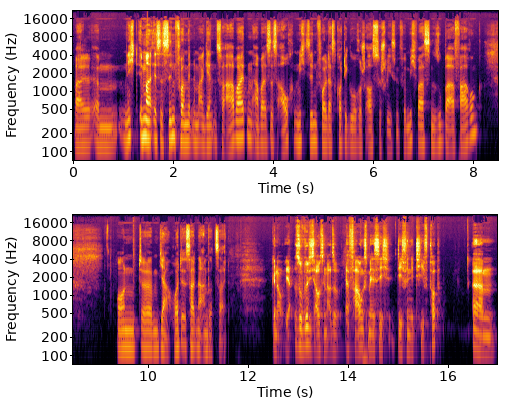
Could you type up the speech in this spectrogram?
Weil ähm, nicht immer ist es sinnvoll, mit einem Agenten zu arbeiten, aber es ist auch nicht sinnvoll, das kategorisch auszuschließen. Für mich war es eine super Erfahrung. Und ähm, ja, heute ist halt eine andere Zeit. Genau, ja, so würde ich es aussehen. Also erfahrungsmäßig definitiv top. Ähm,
